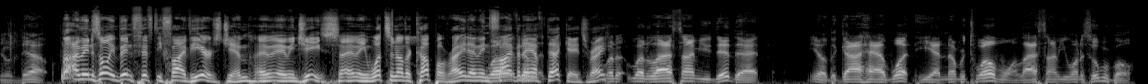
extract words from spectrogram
No doubt. Well, I mean, it's only been 55 years, Jim. I, I mean, geez. I mean, what's another couple, right? I mean, Well, five and a half decades, right? Well, well, the last time you did that, you know, the guy had what? He had number twelve on last time you won a Super Bowl.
